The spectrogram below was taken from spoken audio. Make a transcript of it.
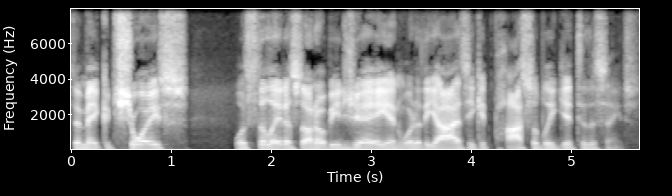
to make a choice. What's the latest on OBJ, and what are the odds he could possibly get to the Saints?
